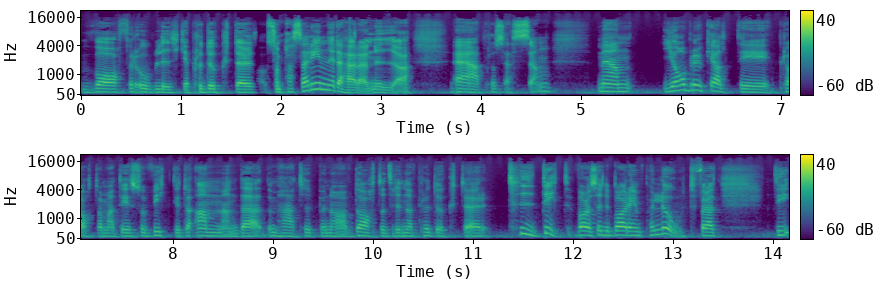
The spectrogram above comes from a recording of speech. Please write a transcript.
vad för olika produkter som passar in i den här nya eh, processen. Men jag brukar alltid prata om att det är så viktigt att använda de här typen av datadrivna produkter tidigt, vare sig det bara är en pilot. För att det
